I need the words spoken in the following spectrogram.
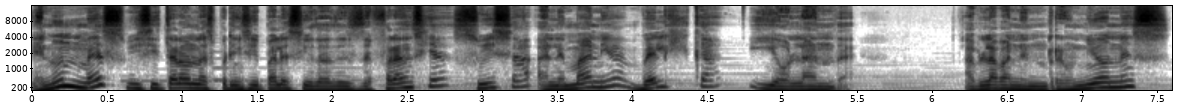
En un mes visitaron las principales ciudades de Francia, Suiza, Alemania, Bélgica y Holanda. Hablaban en reuniones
